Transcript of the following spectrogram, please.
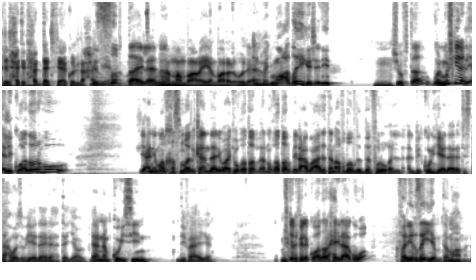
اللي حتتحدد فيها كل حاجة. بالضبط يعني لأنه أهم مباراة هي المباراة الأولى. المجموعة ضيقة شديد. شفتها؟ والمشكلة الإكوادور هو يعني ما الخصم اللي كان داير يواجهه قطر لأنه قطر بيلعبوا عادة أفضل ضد الفرق اللي بتكون هي دايرة تستحوذ وهي دايرة تجاوب لأنهم كويسين دفاعيا. المشكلة في الإكوادور حيلاقوا فريق زيهم تماما.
